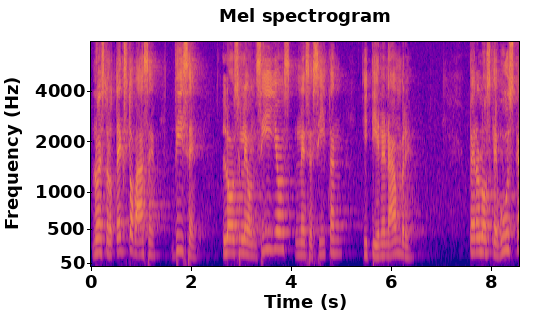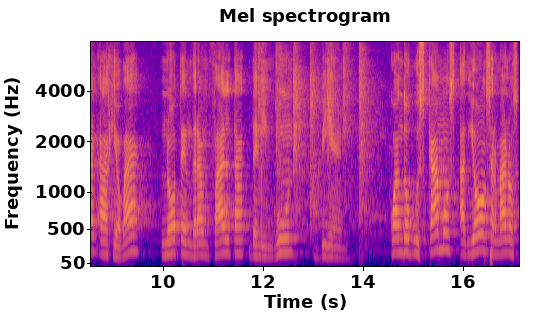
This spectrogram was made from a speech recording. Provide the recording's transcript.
Nuestro texto base dice, los leoncillos necesitan y tienen hambre, pero los que buscan a Jehová no tendrán falta de ningún bien. Cuando buscamos a Dios, hermanos,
